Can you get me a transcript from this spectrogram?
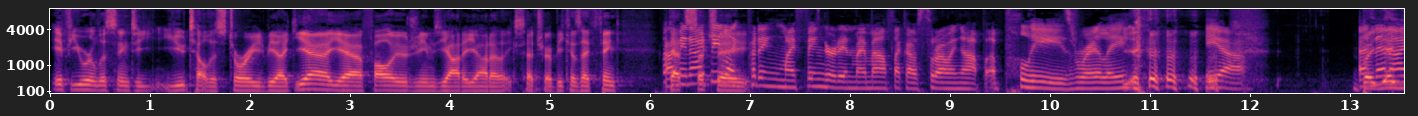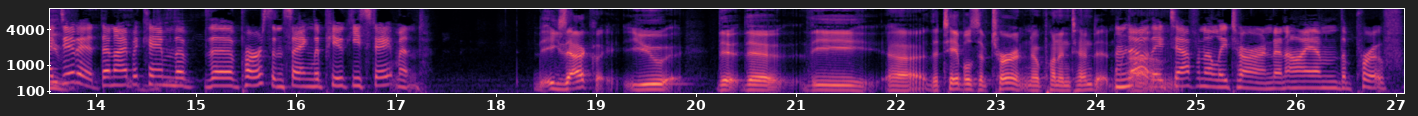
if you were listening to you tell this story, you'd be like, yeah, yeah, follow your dreams, yada yada, etc. Because I think that's I mean, I'd be a, like putting my finger in my mouth like I was throwing up. Uh, please, really? yeah. But and then yeah, I did it. Then I became the the person saying the pukey statement. Exactly. You the the the uh, the tables have turned. No pun intended. No, they Um, definitely turned, and I am the proof.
